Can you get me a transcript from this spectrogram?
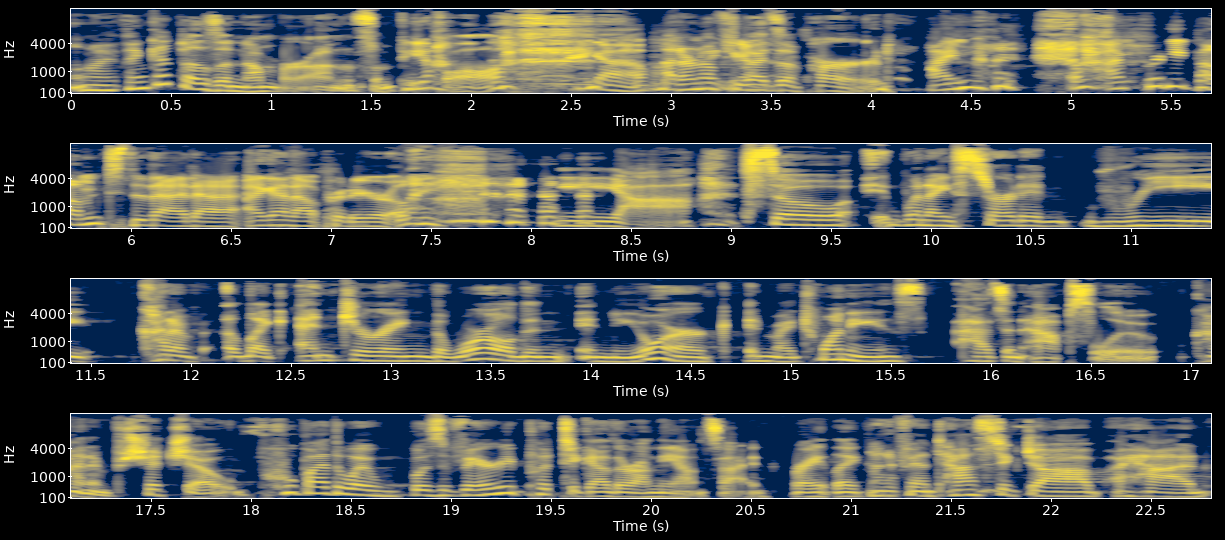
I think it does a number on some people. Yeah, yeah. I don't know if you guys have heard. I'm I'm pretty pumped that uh, I got out pretty early. yeah. So when I started re kind of like entering the world in, in New York in my 20s as an absolute kind of shit show, who, by the way, was very put together on the outside, right? Like, had a fantastic job. I had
